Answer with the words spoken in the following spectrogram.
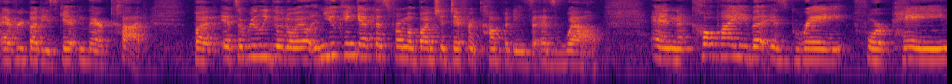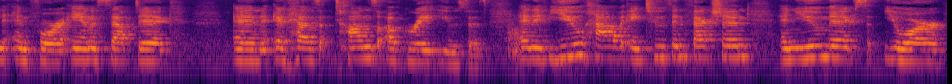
everybody's getting their cut. But it's a really good oil and you can get this from a bunch of different companies as well. And Copaiba is great for pain and for antiseptic and it has tons of great uses. And if you have a tooth infection and you mix your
